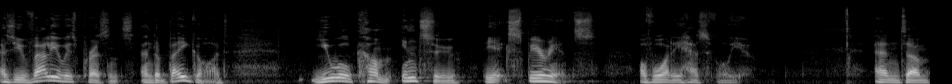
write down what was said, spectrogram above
As you value his presence and obey God, you will come into the experience of what he has for you. And um,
